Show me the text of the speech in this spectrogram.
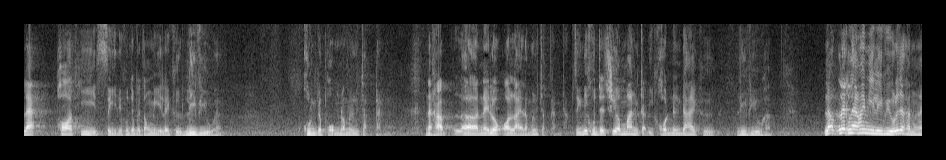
และข้อที่ 4 ที่คุณจะเป็นต้องมีเลยคือรีวิวครับคุณกับผมเราไม่รู้จักกัน นะครับในโลกออนไลน์เราไม่รู้จักกันครับ สิ่งที่คุณจะเชื่อมั่นกับอีกคนหนึ่งได้คือรีวิวครับ แล้วแรกๆไม่มีรีวิวแล้วจะทำยังไง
